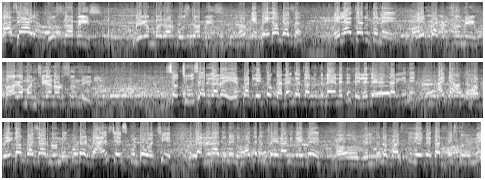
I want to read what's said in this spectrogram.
మహాశయం post office Begum Bazar post office okay Begum Bazar. ఎలా జరుగుతున్నాయి? ఏర్పాటు నడుస్తుంది బాగా మంచిగా నడుస్తుంది. సో చూసారు కదా ఏర్పాట్లు ఎంతో ఘనంగా జరుగుతున్నాయనైతే తెలియజేయడం జరిగింది. అయితే బేగం బజార్ నుండి కూడా డ్యాన్స్ చేసుకుంటూ వచ్చి గణనాథుని నిమజ్జనం చేయడానికి అయితే వెళ్తున్న పరిస్థితి అయితే కనిపిస్తుంది.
